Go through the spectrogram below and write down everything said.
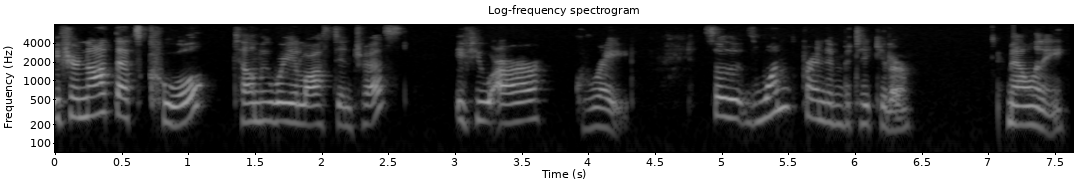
If you're not, that's cool. Tell me where you lost interest. If you are, great. So there's one friend in particular, Melanie,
